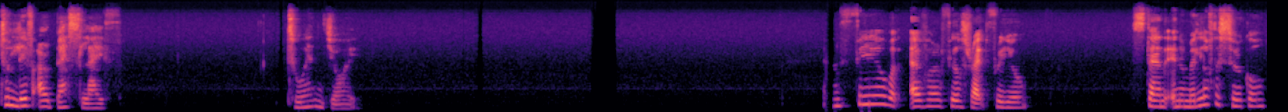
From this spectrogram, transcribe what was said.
to live our best life to enjoy. And feel whatever feels right for you. Stand in the middle of the circle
